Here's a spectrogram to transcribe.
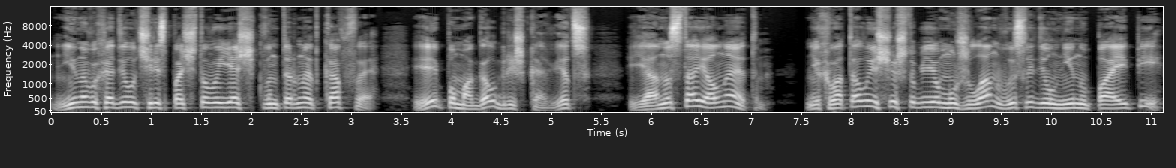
Нина выходила через почтовый ящик в интернет-кафе. Ей помогал Гришковец. Я настоял на этом. Не хватало еще, чтобы ее мужлан выследил Нину по IP.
